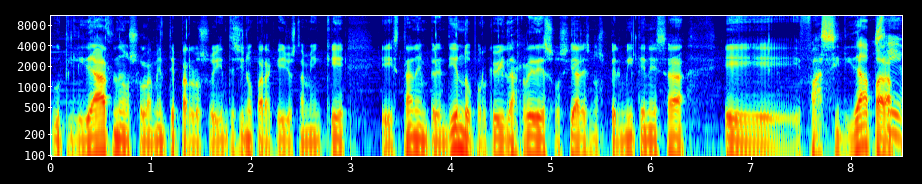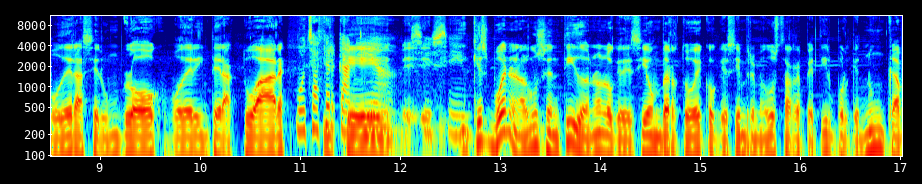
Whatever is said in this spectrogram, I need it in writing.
utilidad, no solamente para los oyentes, sino para aquellos también que están emprendiendo, porque hoy las redes sociales nos permiten esa eh, facilidad para poder hacer un blog, poder interactuar. Mucha cercanía. Eh, y que es bueno en algún sentido, ¿no? Lo que decía Humberto Eco, que siempre me gusta repetir, porque nunca,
